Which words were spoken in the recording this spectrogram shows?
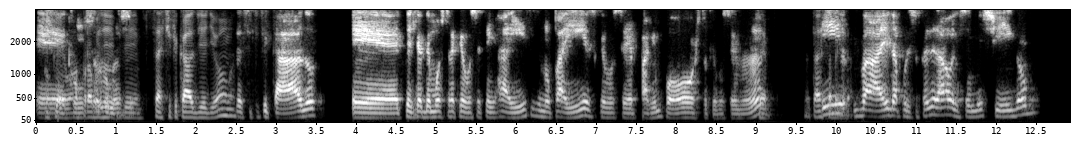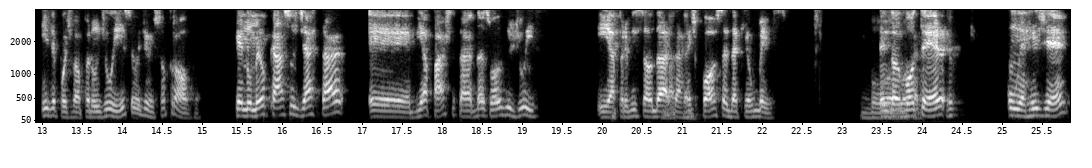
é, com prova de, de certificado de idioma. de certificado, é, tem que demonstrar que você tem raízes no país, que você paga imposto, que você... né? Sempre. Está E vai da Polícia Federal, eles investigam e depois vai para um juiz e o juiz aprova. Porque no meu caso já está, é, minha parte está nas mãos do juiz. E a previsão da, da resposta é daqui a um mês. Boa, Então eu vou cara. ter Eu, um RG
